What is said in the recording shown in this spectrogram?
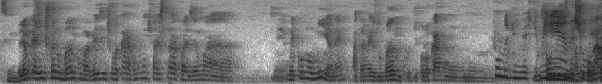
Sim. Eu lembro que a gente foi no banco uma vez e a gente falou, cara, como a gente faz pra fazer uma, é, uma economia, né? Através do banco, de colocar num- num, Fundo de investimento, fundo de investimento.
